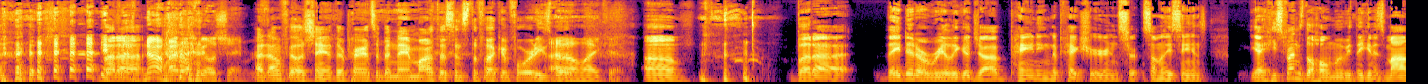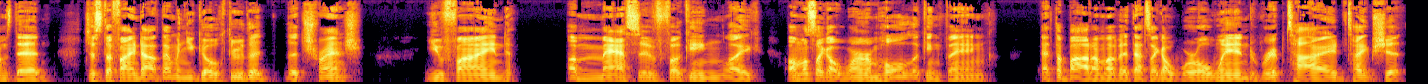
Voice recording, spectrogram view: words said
but uh, no, I don't feel shame. I don't feel ashamed. Their parents have been named Martha since the fucking forties. I don't like it. Um, but uh, they did a really good job painting the picture in some of these scenes. Yeah, he spends the whole movie thinking his mom's dead, just to find out that when you go through the the trench, you find a massive fucking like almost like a wormhole looking thing at the bottom of it. That's like a whirlwind, riptide type shit.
